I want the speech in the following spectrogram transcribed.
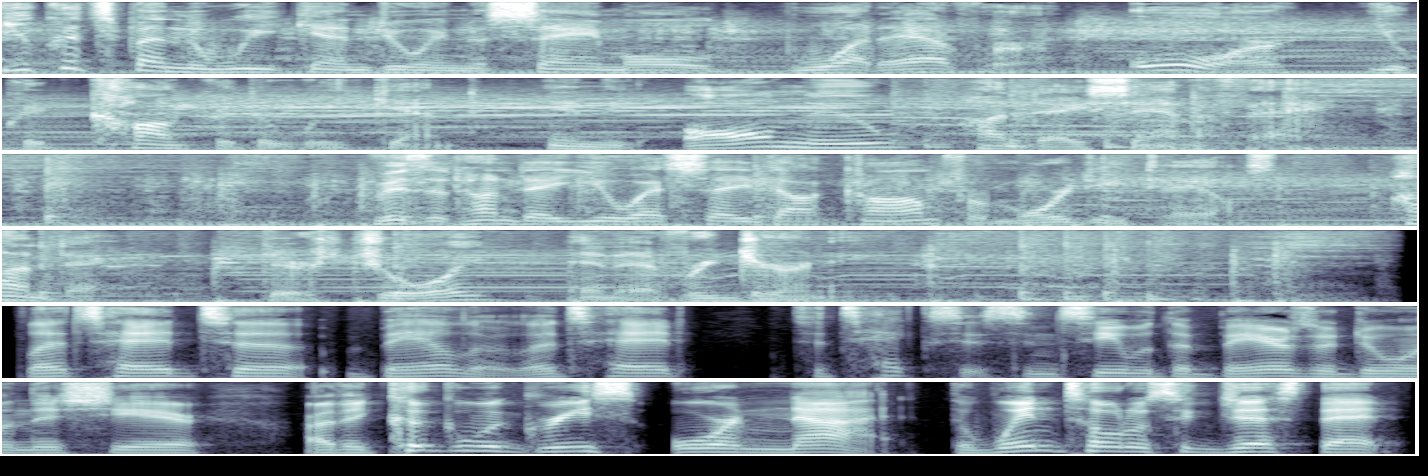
You could spend the weekend doing the same old whatever, or you could conquer the weekend in the all-new Hyundai Santa Fe. Visit HyundaiUSA.com for more details. Hyundai, there's joy in every journey. Let's head to Baylor. Let's head to Texas and see what the Bears are doing this year. Are they cooking with grease or not? The win total suggests that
